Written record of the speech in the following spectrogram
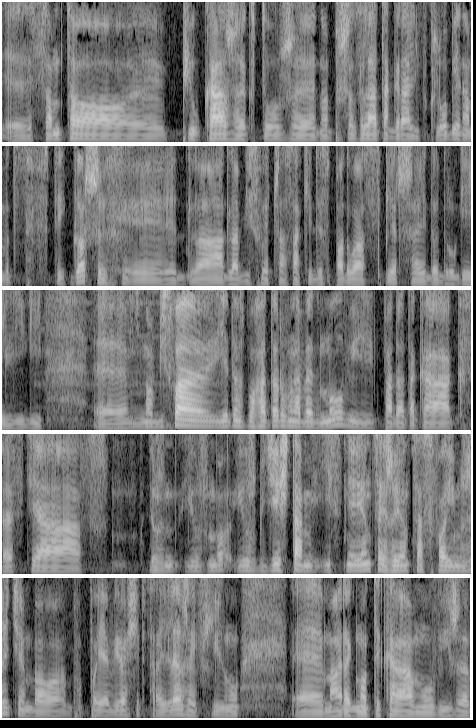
E, są to e, piłkarze, którzy no, przez lata grali w klubie, nawet w tych gorszych dla, dla Wisły czasach, kiedy spadła z pierwszej do drugiej ligi. No Wisła, jeden z bohaterów nawet mówi, pada taka kwestia już, już, już gdzieś tam istniejąca i żyjąca swoim życiem, bo pojawiła się w trailerze filmu. E, Marek Motyka mówi, że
